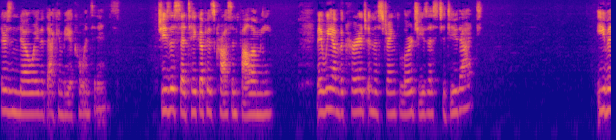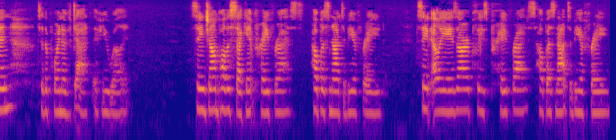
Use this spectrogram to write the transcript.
there's no way that that can be a coincidence. Jesus said, Take up his cross and follow me. May we have the courage and the strength, Lord Jesus, to do that, even to the point of death, if you will it. St. John Paul II, pray for us. Help us not to be afraid. St. Eleazar, please pray for us. Help us not to be afraid.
